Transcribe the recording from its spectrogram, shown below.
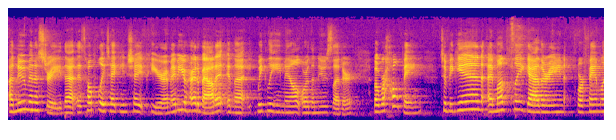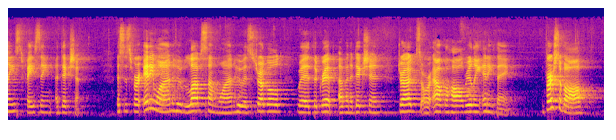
a new ministry that is hopefully taking shape here. And maybe you heard about it in the weekly email or the newsletter. But we're hoping to begin a monthly gathering for families facing addiction. This is for anyone who loves someone who has struggled with the grip of an addiction, drugs or alcohol, really anything. First of all,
